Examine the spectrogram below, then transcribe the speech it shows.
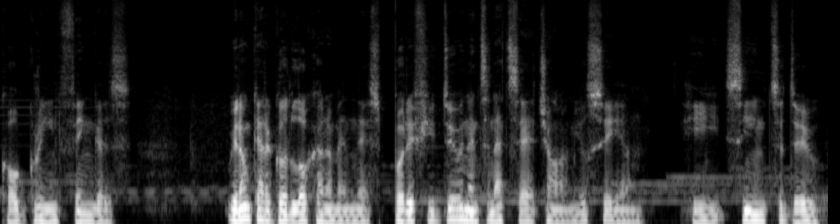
called Green Fingers. We don't get a good look at him in this, but if you do an internet search on him, you'll see him. He seemed to do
